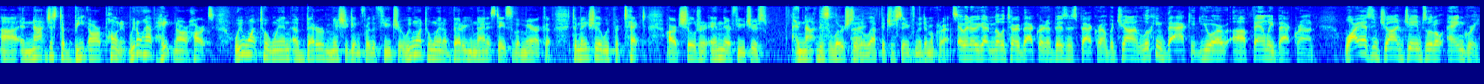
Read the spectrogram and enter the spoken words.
and not just to beat our opponent. We don't have hate in our hearts. We want to win a better Michigan for the future. We want to win a better United States of America to make sure that we protect our children and their futures and not this lurch to the left that you're seeing from the Democrats. And we know you got a military background and a business background, but John, looking back at your uh, family background, why isn't John James a little angry?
